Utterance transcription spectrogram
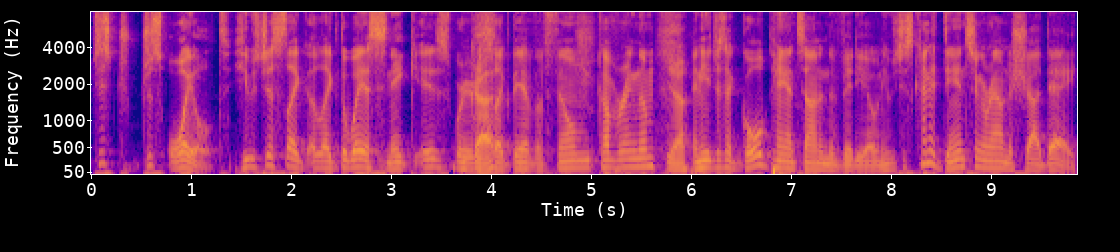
just just oiled. He was just like like the way a snake is, where you're Okay. just like they have a film covering them. Yeah. And he just had gold pants on in the video, and he was just kind of dancing around a Sade.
